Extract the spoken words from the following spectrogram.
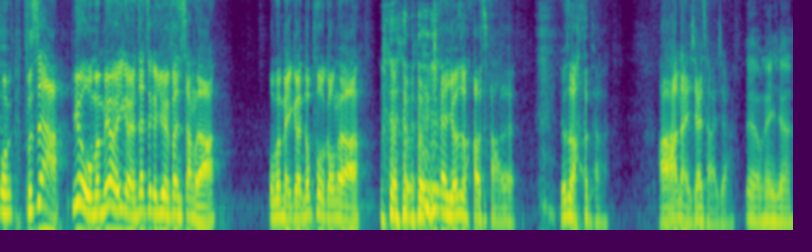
我不是啊，因为我们没有一个人在这个月份上了啊，我们每个人都破功了啊。看有什么好查的？有什么好查？好，阿奶，你现在查一下。对，我看一下，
